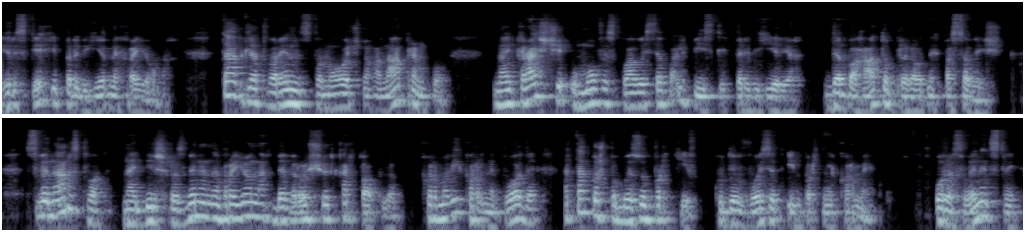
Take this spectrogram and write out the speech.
гірських і передгірних районах. Так, для тваринництва молочного напрямку найкращі умови склалися в альпійських передгір'ях, де багато природних пасовищ. Свинарство найбільш розвинене в районах, де вирощують картоплю, кормові корнеплоди, а також поблизу портів, куди ввозять імпортні корми. У рослинництві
